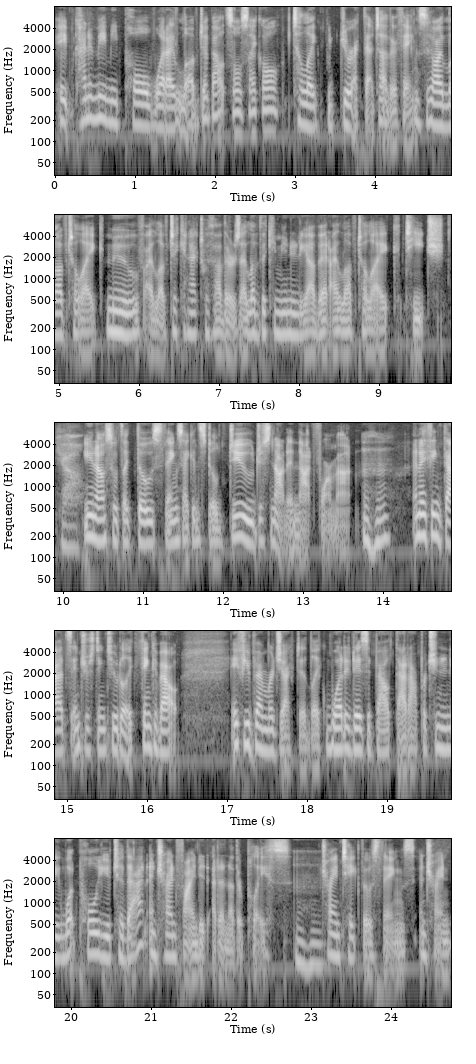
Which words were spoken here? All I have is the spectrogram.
it kind of made me pull what i loved about soul cycle to like direct that to other things so i love to like move i love to connect with others i love the community of it i love to like teach Yeah. you know so it's like those things i can still do just not in that format Mm-hmm. and i think that's interesting too to like think about if you've been rejected like what it is about that opportunity what pull you to that and try and find it at another place Mm-hmm. try and take those things and try and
